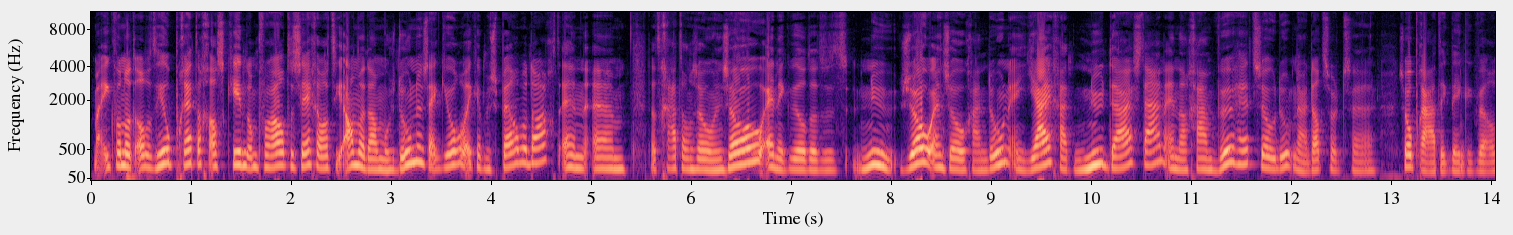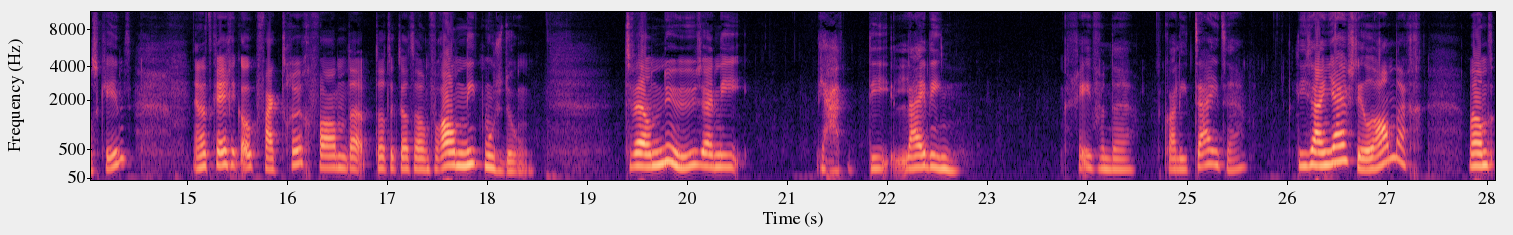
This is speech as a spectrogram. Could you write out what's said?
Maar ik vond het altijd heel prettig als kind om vooral te zeggen wat die ander dan moest doen. Dan zei ik, joh, ik heb een spel bedacht en ehm, dat gaat dan zo en zo. En ik wil dat het nu zo en zo gaan doen. En jij gaat nu daar staan en dan gaan we het zo doen. Nou, dat soort, uh, zo praat ik denk ik wel als kind. En dat kreeg ik ook vaak terug van dat, dat ik dat dan vooral niet moest doen. Terwijl nu zijn die, ja, die leiding gevende kwaliteiten, die zijn juist heel handig. Want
